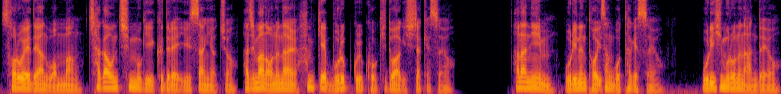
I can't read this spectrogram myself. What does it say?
서로에 대한 원망, 차가운 침묵이 그들의 일상이었죠. 하지만 어느 날 함께 무릎 꿇고 기도하기 시작했어요. 하나님, 우리는 더 이상 못하겠어요. 우리 힘으로는 안 돼요.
